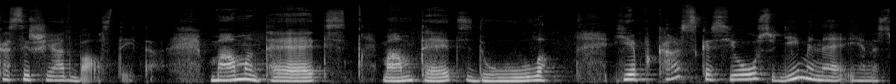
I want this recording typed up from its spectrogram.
kas ir šie atbalstītāji. Māma un tētis, mamma, tētis, dūla. Jebkas, kas jūsu ģimenē ienes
